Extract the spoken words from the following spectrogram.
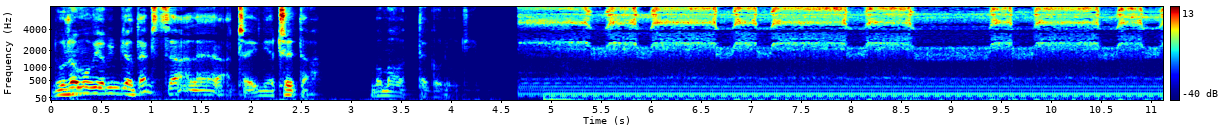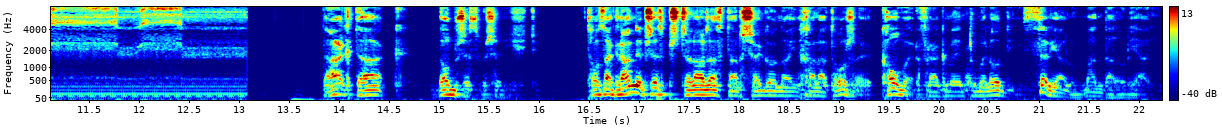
Dużo mówi o biblioteczce, ale raczej nie czyta, bo ma od tego ludzi. Tak, tak, dobrze słyszeliście. To zagrany przez pszczelarza starszego na inhalatorze cover fragmentu melodii z serialu Mandalorianin.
